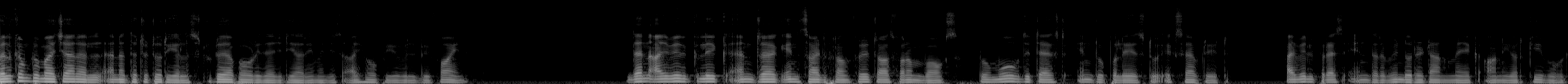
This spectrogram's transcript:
Welcome to my channel another tutorials today about is HDR images. I hope you will be fine. Then I will click and drag inside from free transform box to move the text into place to accept it. I will press enter window return Mac on your keyboard.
